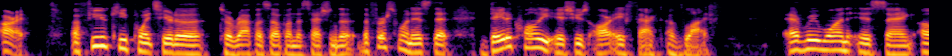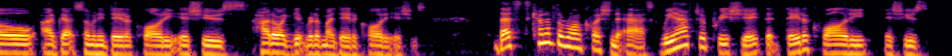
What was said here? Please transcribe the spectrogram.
All right, a few key points here to, to wrap us up on the session. The, the first one is that data quality issues are a fact of life. Everyone is saying, oh, I've got so many data quality issues. How do I get rid of my data quality issues? That's kind of the wrong question to ask. We have to appreciate that data quality issues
